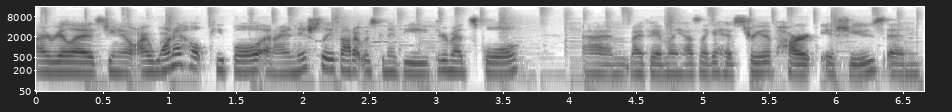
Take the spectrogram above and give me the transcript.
I realized, you know, I want to help people. And I initially thought it was going to be through med school. And my family has like a history of heart issues. And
